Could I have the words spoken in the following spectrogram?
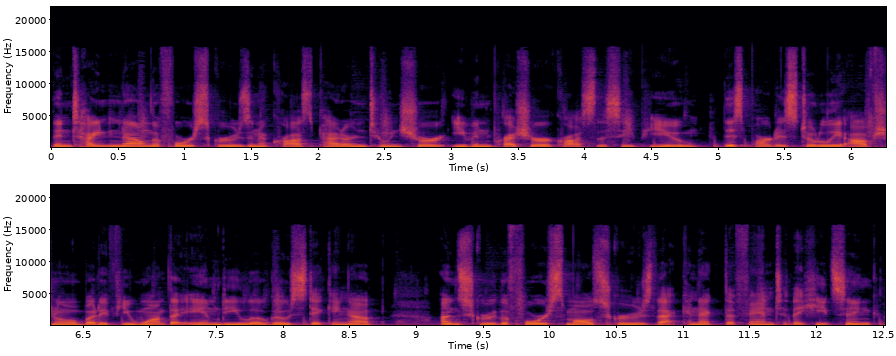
Then tighten down the four screws in a cross pattern to ensure even pressure across the CPU. This part is totally optional, but if you want the AMD logo sticking up, Unscrew the four small screws that connect the fan to the heatsink,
